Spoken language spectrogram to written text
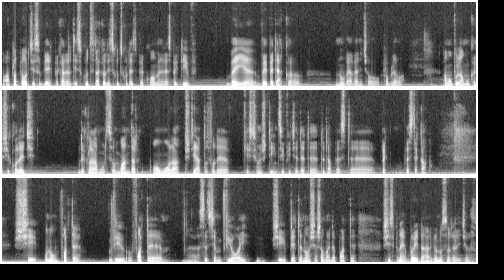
aproape orice subiect pe care îl discuți, dacă îl discuți cu respect cu oamenii respectiv, vei, vei vedea că nu vei avea nicio problemă. Am avut la muncă și colegi declara musulman, dar omul ăla știa tot felul de chestiuni științifice de te, te da peste, pe, peste cap. Și un om foarte, viu, foarte, să zicem, vioi și prietenos și așa mai departe, și spune, băi, dar eu nu sunt religios,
